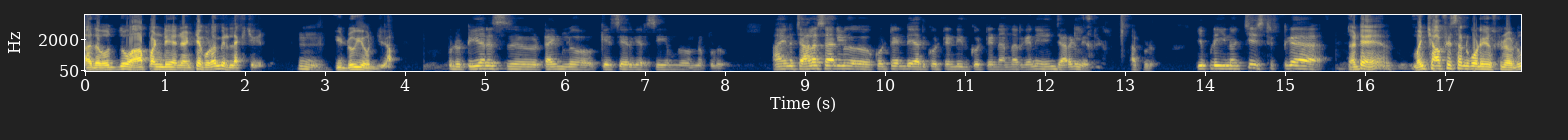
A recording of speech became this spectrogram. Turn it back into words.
అది వద్దు ఆపండి అని అంటే కూడా మీరు లెక్క చేయదు. యూ డూ యువర్ జాబ్ ఇప్పుడు టిఆర్ఎస్ టైంలో కేసీఆర్ గారు సీఎం గా ఉన్నప్పుడు ఆయన చాలా సార్లు కొట్టండి అది కొట్టండి ఇది కొట్టండి అన్నారు కానీ ఏం జరగలేదు అప్పుడు. ఇప్పుడు ఈయన వచ్చి స్ట్రిక్ట్గా అంటే మంచి ఆఫీసర్ని కూడా వేసుకున్నాడు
